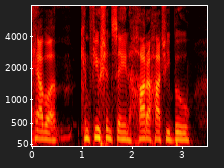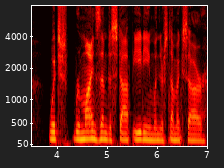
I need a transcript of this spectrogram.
have a Confucian saying, hara hachi bu, which reminds them to stop eating when their stomachs are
